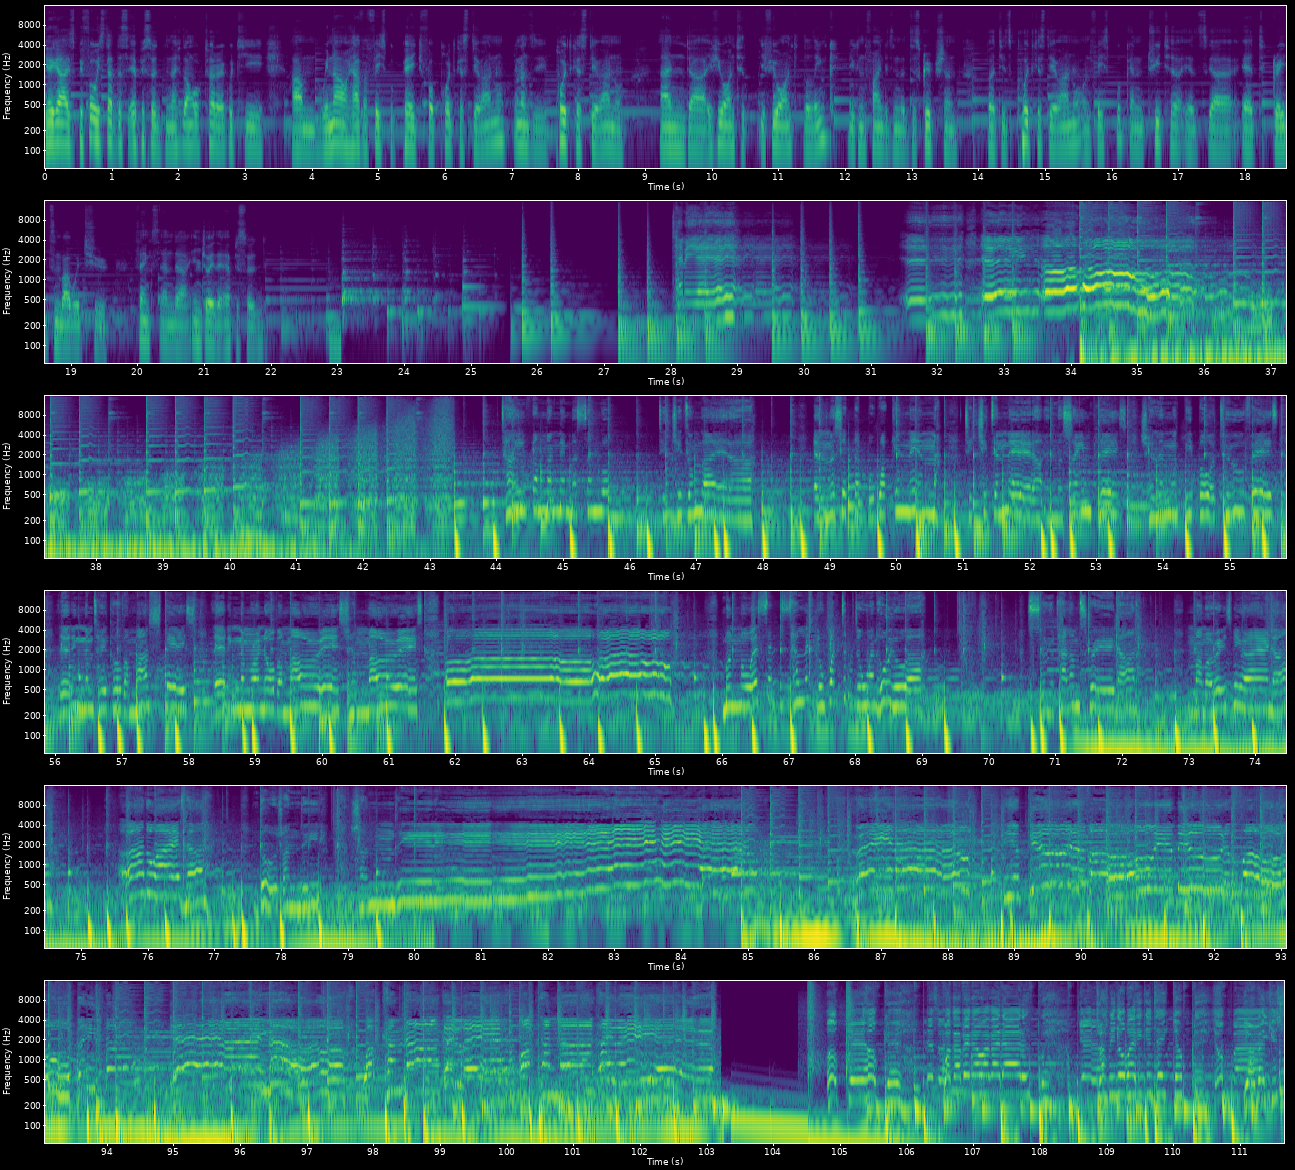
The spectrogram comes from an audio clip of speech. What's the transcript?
Yeah, guys, before we start this episode, um, we now have a Facebook page for Podcast the Podcast Tirano. And uh, if you want if you want the link, you can find it in the description. But it's Podcast Tirano on Facebook and Twitter is uh, at Great Zimbabwe 2. Thanks and uh, enjoy the episode. Walking in Tichitenera in the same place Chilling with people with two-faced. Letting them take over my space. Letting them run over my race, my race. Oh, Mono is telling you what to do and who you are. So you tell them straight on Mama raised me right now. Otherwise none Jandiri Jandiri Trust me,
